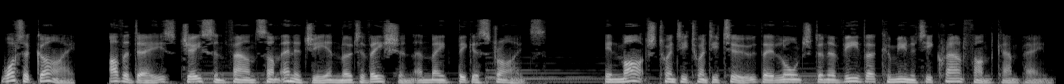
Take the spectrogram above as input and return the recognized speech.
What a guy! Other days Jason found some energy and motivation and made bigger strides. In March 2022 they launched an Aviva community crowdfund campaign.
